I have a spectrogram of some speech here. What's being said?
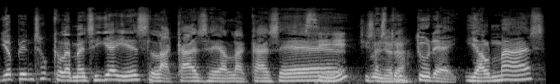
Jo penso que la masia és la casa, la casa, Sí? Sí, l'estructura, i el mas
